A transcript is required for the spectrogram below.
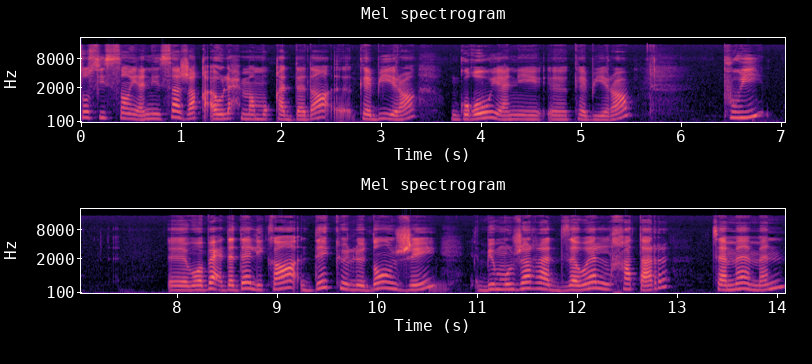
saucisson يعني سجق أو لحمة مقددة كبيرة gros يعني كبيرة. Puis وبعد ذلك dès que le danger بمجرد زوال الخطر تماما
